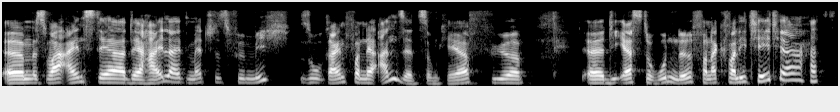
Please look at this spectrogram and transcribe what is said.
Ähm, es war eins der, der Highlight-Matches für mich, so rein von der Ansetzung her, für äh, die erste Runde. Von der Qualität her hat es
